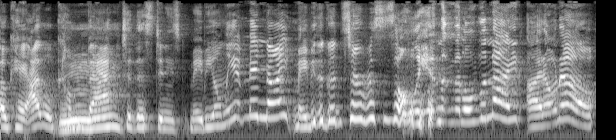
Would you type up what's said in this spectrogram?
okay, I will come back to this Denny's maybe only at midnight. Maybe the good service is only in the middle of the night. I don't know.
